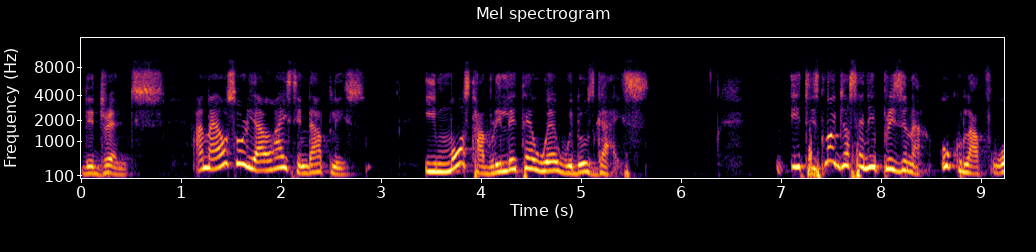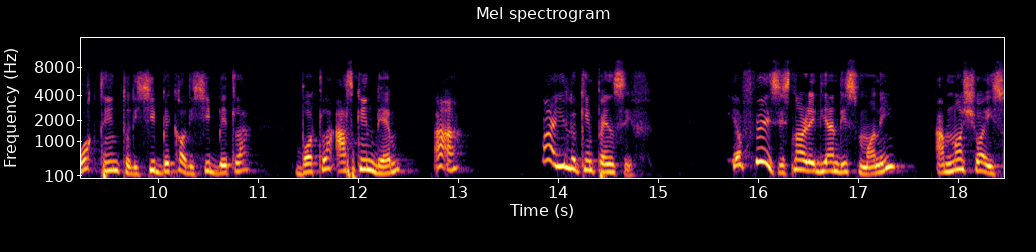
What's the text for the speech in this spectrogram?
they dreamt. And I also realized in that place, he must have related well with those guys. It is not just any prisoner who could have walked into the sheep baker or the sheep butler, butler asking them, uh-uh, why are you looking pensive? Your face is not radiant this morning. I'm not sure it's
